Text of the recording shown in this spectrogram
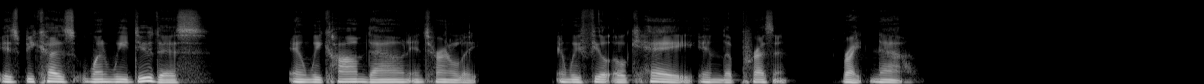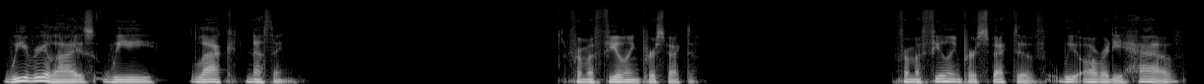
is because when we do this and we calm down internally and we feel okay in the present right now, we realize we lack nothing from a feeling perspective. From a feeling perspective, we already have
